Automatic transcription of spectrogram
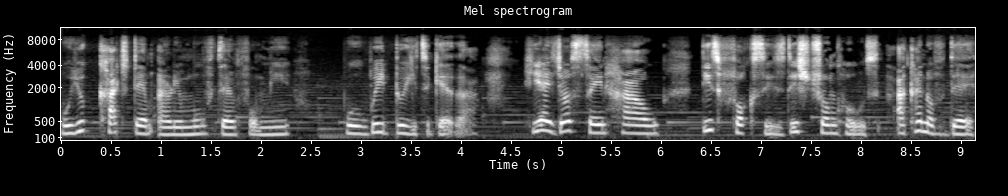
Will you catch them and remove them for me? Will we do it together? Here is just saying how these foxes, these strongholds, are kind of there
